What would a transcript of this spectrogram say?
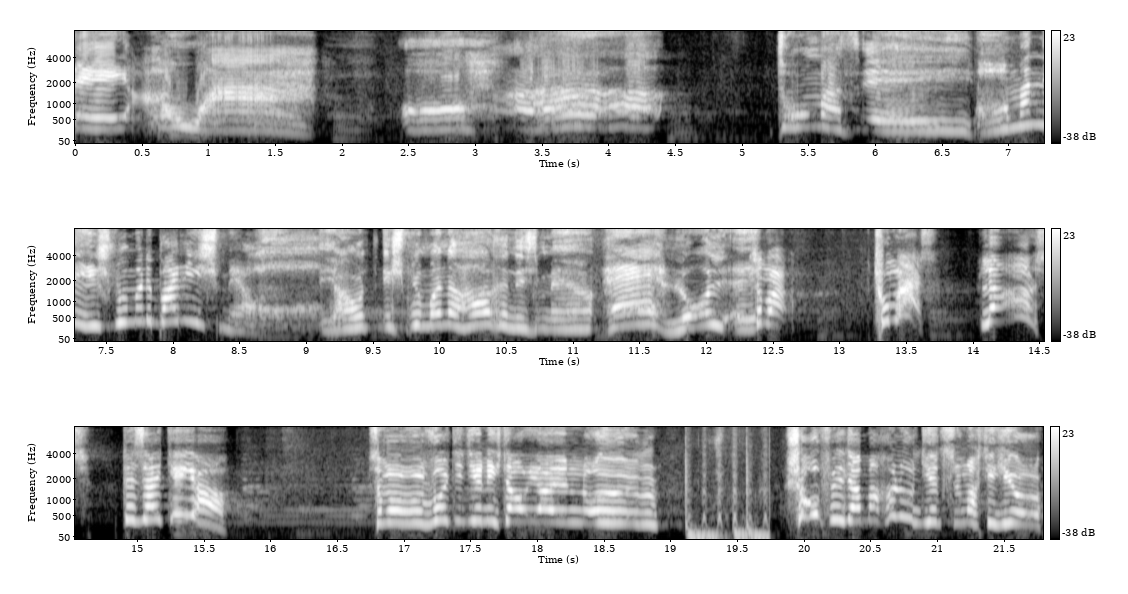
Ey. Aua. Oh. Thomas, ey. Oh Mann, ey, ich spür meine Beine nicht mehr. Oh. Ja, und ich spüre meine Haare nicht mehr. Hä? Lol, ey. Sag mal, Thomas, Lars, da seid ihr ja. Sag mal, wolltet ihr nicht da euren äh, Schaufel da machen und jetzt macht ihr hier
